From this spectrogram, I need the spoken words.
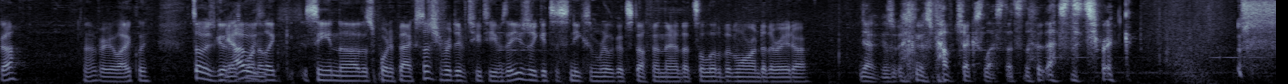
Yeah. Not very likely. It's always good. Yeah, it's I always one like seeing the, the supported packs, especially for Div 2 teams. They usually get to sneak some real good stuff in there that's a little bit more under the radar. Yeah, because Valve checks less. That's the that's the trick.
